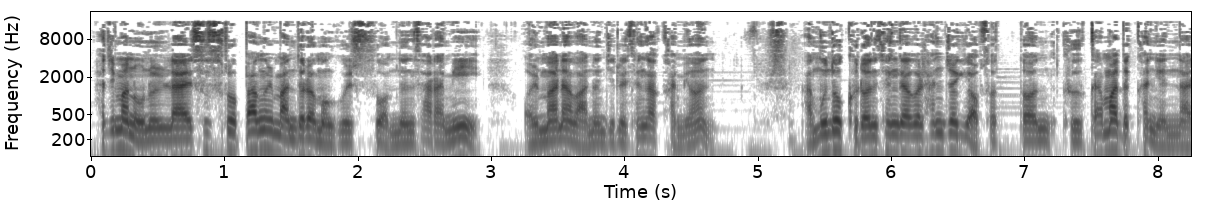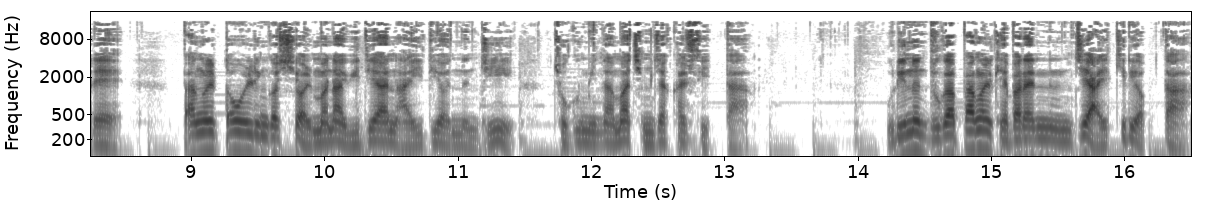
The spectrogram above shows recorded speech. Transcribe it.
하지만 오늘날 스스로 빵을 만들어 먹을 수 없는 사람이 얼마나 많은지를 생각하면 아무도 그런 생각을 한 적이 없었던 그 까마득한 옛날에 빵을 떠올린 것이 얼마나 위대한 아이디어였는지 조금이나마 짐작할 수 있다. 우리는 누가 빵을 개발했는지 알 길이 없다.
